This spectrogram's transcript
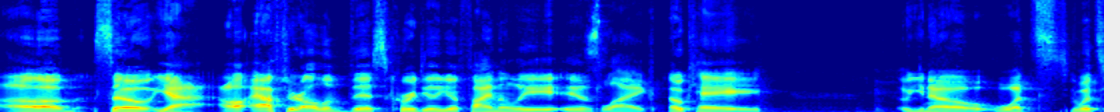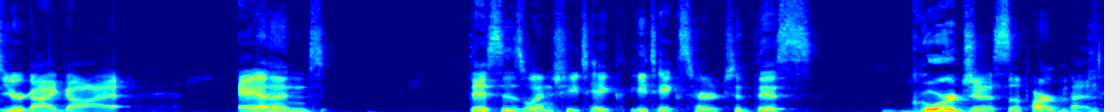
Um. So yeah, all, after all of this, Cordelia finally is like, okay, you know what's what's your guy got, and this is when she take he takes her to this gorgeous apartment.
